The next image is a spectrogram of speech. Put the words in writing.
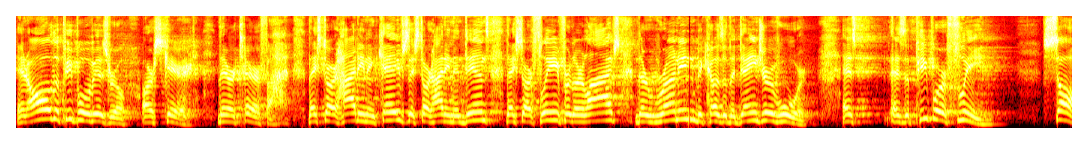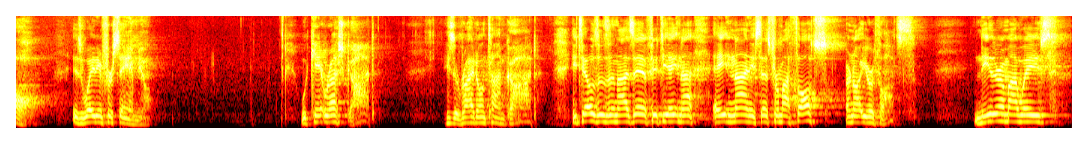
And all the people of Israel are scared. They are terrified. They start hiding in caves. They start hiding in dens. They start fleeing for their lives. They're running because of the danger of war. As, as the people are fleeing, Saul is waiting for Samuel. We can't rush God, He's a right on time God. He tells us in Isaiah 58 9, 8 and 9, he says, For my thoughts are not your thoughts, neither are my ways,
